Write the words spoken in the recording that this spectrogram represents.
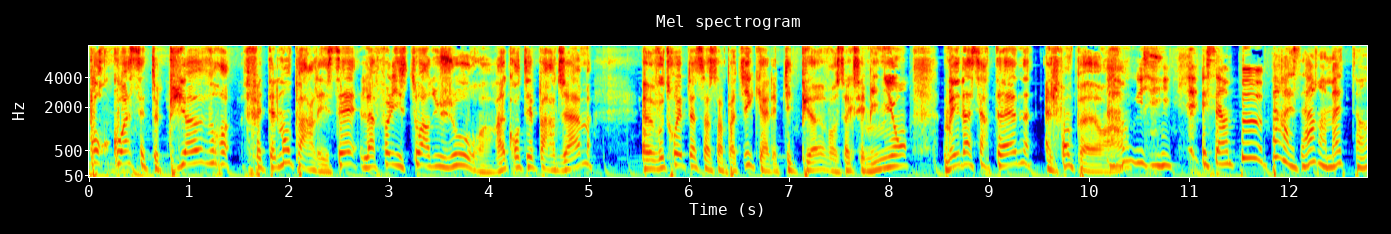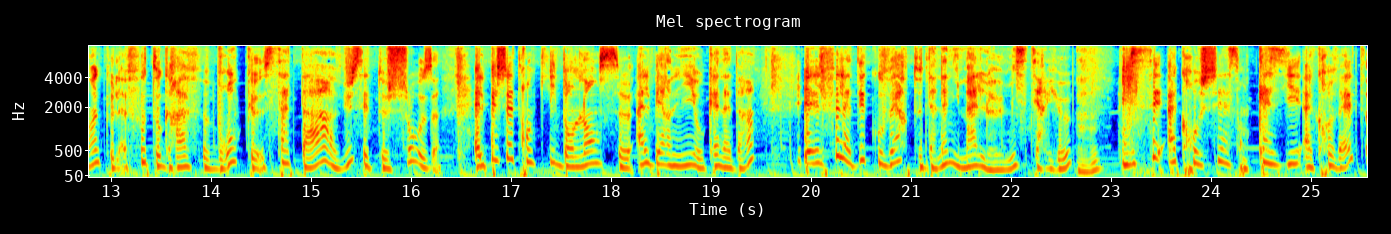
pourquoi cette pieuvre fait tellement parler? C'est la folle histoire du jour, racontée par Jam. Euh, vous trouvez peut-être ça sympathique, il y a les petites pieuvres, que c'est mignon, mais il y en a certaines, elles font peur. Ah Hein oui, et c'est un peu par hasard un matin que la photographe Brooke Sattar a vu cette chose. Elle pêchait tranquille dans l'anse Alberni au Canada et elle fait la découverte d'un animal mystérieux. Mhm. Il s'est accroché à son casier à crevettes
